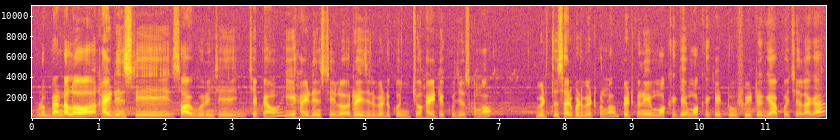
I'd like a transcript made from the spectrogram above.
ఇప్పుడు బెండలో హై డెన్సిటీ సాగు గురించి చెప్పాము. ఈ హై డెన్సిటీలో రైజ్డ్ బెడ్ కొంచెం హైట్ ఎక్కువ చేసుకున్నాం. విడ్త్ సరిపడి పెట్టుకున్నాం. పెట్టుకుని మొక్కకి మొక్కకి టూ ఫీట్ గ్యాప్ వచ్చేలాగా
